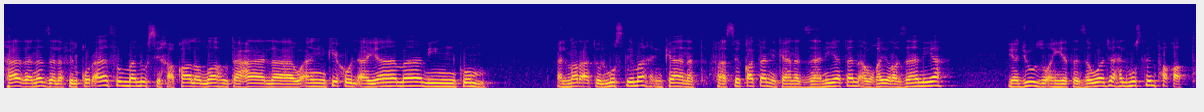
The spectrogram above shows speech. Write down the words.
هذا نزل في القرآن ثم نسخ. قال الله تعالى وأنكحوا الأيام منكم. المرأة المسلمة إن كانت فاسقة إن كانت زانية أو غير زانية يجوز أن يتزوجها المسلم فقط.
